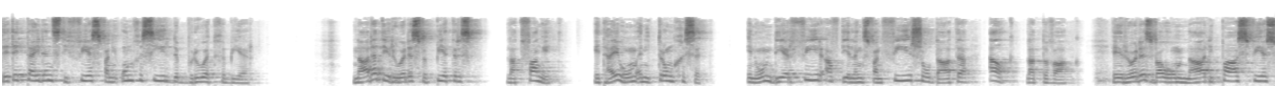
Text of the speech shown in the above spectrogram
Dit het tydens die fees van die ongesuurde brood gebeur. Nadat Herodes vir Petrus laat vang het, het hy hom in die tronk gesit en hom deur vier afdelings van vier soldate elk laat bewaak. Herodes wou hom na die Paasfees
